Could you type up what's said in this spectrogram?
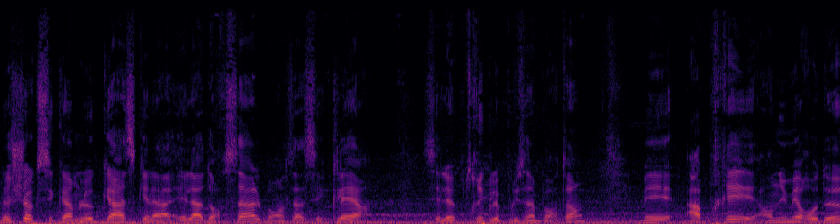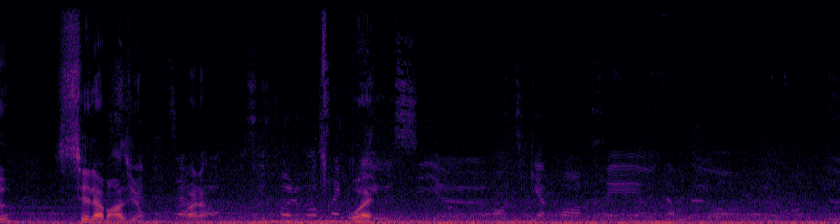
le choc c'est quand même le casque et la, et la dorsale, bon ça c'est clair, c'est le truc le plus important. Mais après, en numéro 2, c'est l'abrasion. Voilà. C'est probablement ça qui Ouais. est aussi euh, handicapant après en termes de,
